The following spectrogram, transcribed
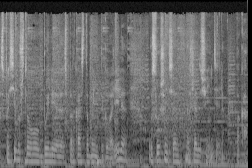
Спасибо, что были с подкастом «Мы не договорили». Услышимся на следующей неделе. Пока.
